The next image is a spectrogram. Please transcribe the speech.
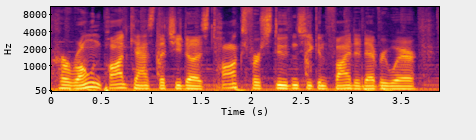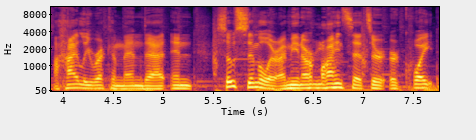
her own podcast that she does, talks for students. You can find it everywhere. I highly recommend that. And so similar. I mean, our mindsets are, are quite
